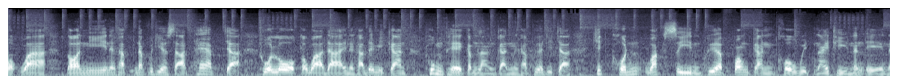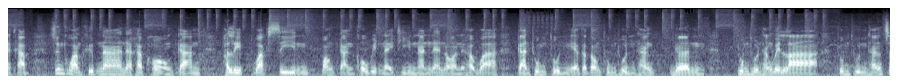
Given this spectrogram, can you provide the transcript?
บอกว่าตอนนี้นะครับนักวิทยาศาสตร์แทบจะทั่วโลกก็ว่าได้นะครับได้มีการ ทุ่มเทกำลังกันนะครับเพื่อที่จะคิดค้นวัคซีนเพื่อป้องกันโควิด -19 นั่นเองนะครับซึ่งความคืบหน้านะครับของการผลิตวัคซีนป้องกันโควิด -19 นั้นแน่นอนนะครับว่าการทุ่มทุนเนี่ยก็ต้องทุ่มทุนทั้งเงินทุ่มทุนทั้งเวลา ทุ่มทุนทั้งส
